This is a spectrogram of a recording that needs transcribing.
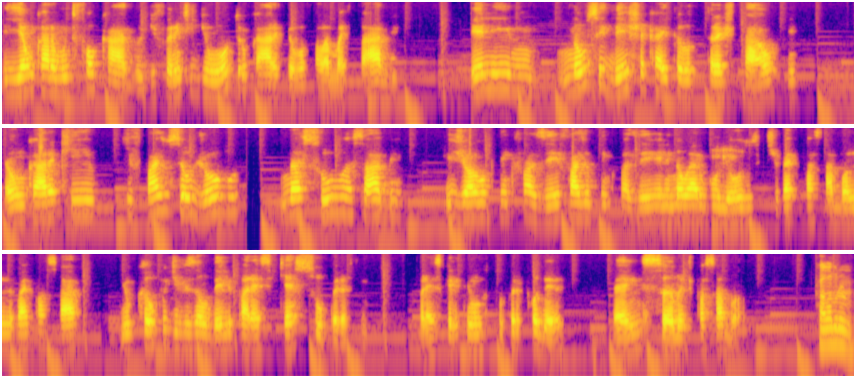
E é um cara muito focado. Diferente de um outro cara que eu vou falar mais tarde, ele não se deixa cair pelo trash talk. É um cara que, que faz o seu jogo na sua, sabe? E joga o que tem que fazer, faz o que tem que fazer. Ele não é orgulhoso. Se tiver que passar a bola, ele vai passar. E o campo de visão dele parece que é super, assim. Parece que ele tem um super poder. É insano de passar a bola. Fala, Bruno.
